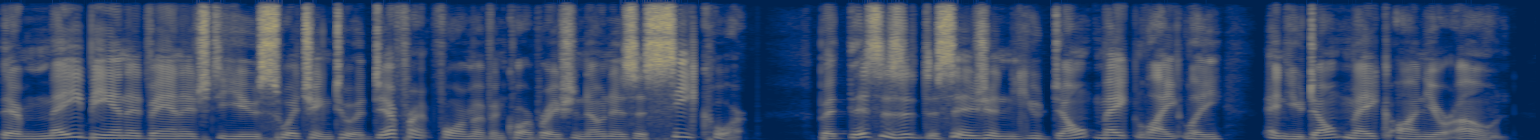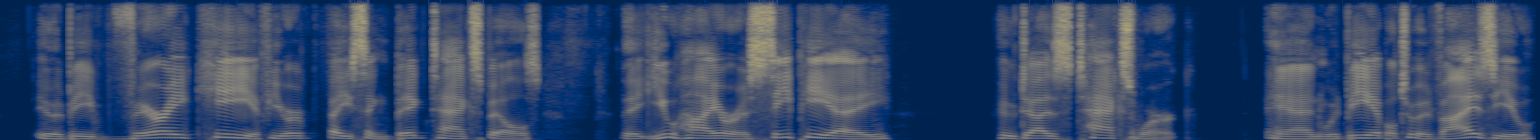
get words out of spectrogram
there may be an advantage to you switching to a different form of incorporation known as a C Corp. But this is a decision you don't make lightly and you don't make on your own it would be very key if you're facing big tax bills that you hire a CPA who does tax work and would be able to advise you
